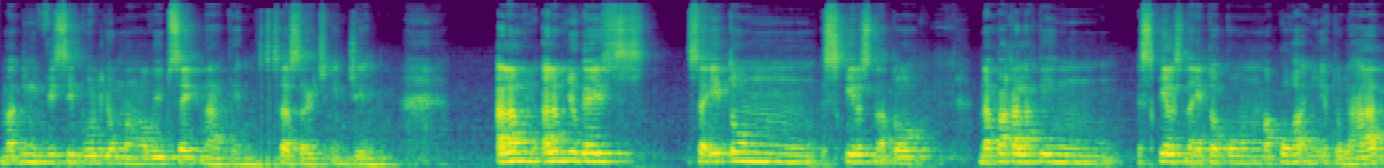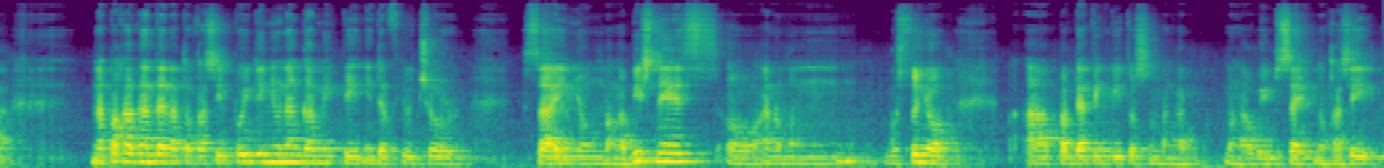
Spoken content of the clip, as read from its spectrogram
maging visible yung mga website natin sa search engine. Alam alam nyo guys, sa itong skills na to, napakalaking skills na ito kung makuha niyo ito lahat. Napakaganda na to kasi pwede nyo nang gamitin in the future sa inyong mga business o anumang gusto nyo ah, pagdating dito sa mga mga website no? Kasi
